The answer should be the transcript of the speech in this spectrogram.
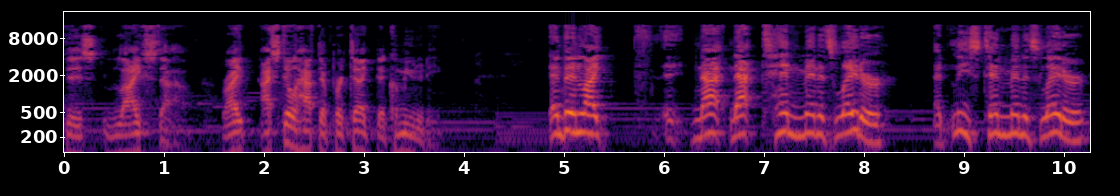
this lifestyle right? I still have to protect the community. And then like not not 10 minutes later at least 10 minutes later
